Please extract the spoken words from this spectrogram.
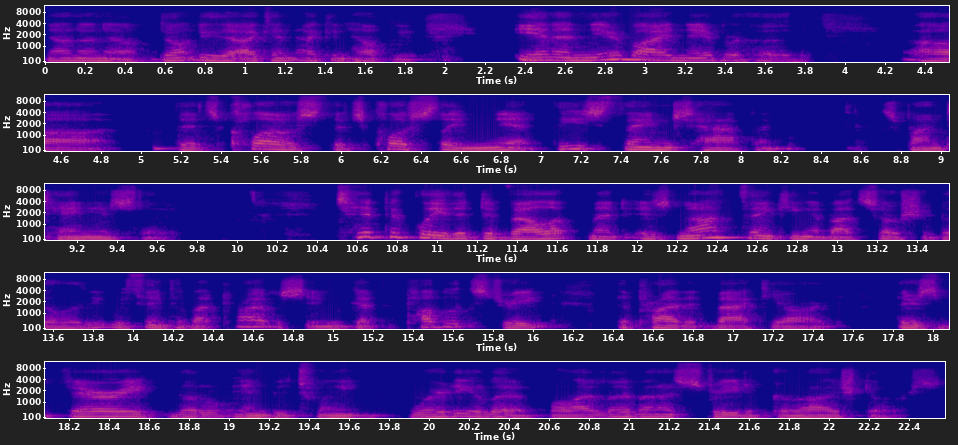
no, no, no, don't do that. I can, I can help you. In a nearby neighborhood uh, that's close, that's closely knit, these things happen spontaneously. Typically, the development is not thinking about sociability. We think about privacy. We've got the public street, the private backyard. There's very little in between. Where do you live? Well, I live on a street of garage doors.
